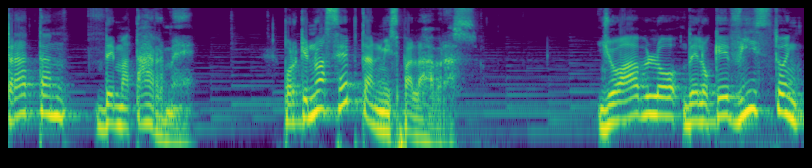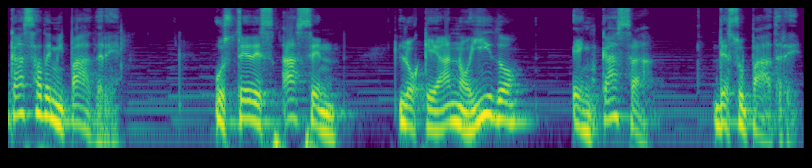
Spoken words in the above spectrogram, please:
tratan de matarme, porque no aceptan mis palabras. Yo hablo de lo que he visto en casa de mi Padre. Ustedes hacen lo que han oído en casa de su padre.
